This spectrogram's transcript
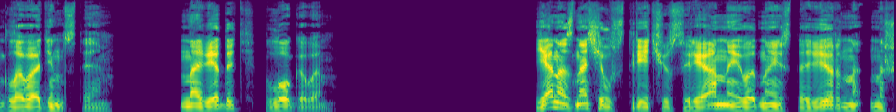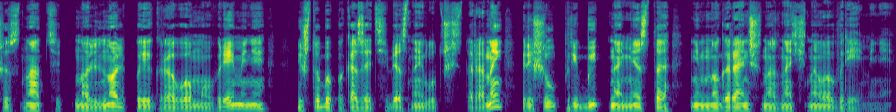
Глава 11. Наведать логово. Я назначил встречу с Ирианной в одной из таверн на 16.00 по игровому времени и, чтобы показать себя с наилучшей стороны, решил прибыть на место немного раньше назначенного времени.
